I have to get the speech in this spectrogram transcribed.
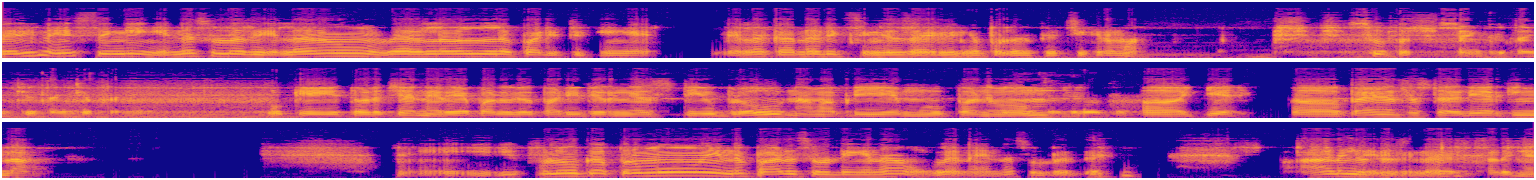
வெரி நைஸ் சிங்கிங் என்ன சொல்றது? எல்லாரும் வேற லெவல்ல பாடிட்டு இருக்கீங்க. எல்லாம் கர்நாடிக் சிங்கர்ஸ் ஆயிடுவீங்க போல இருக்கு சீக்கிரமா. Super thank you thank you thank you okay தொடர்ச்சியா நிறைய பாடல்கள் பாடிட்டு இருங்க ஸ்டீவ் ப்ரோ நாம அப்படியே மூவ் பண்ணுவோம். எஸ் சிஸ்டர் ரெடியா இருக்கீங்களா? இவ்வளவுக்கு அப்புறமும் என்ன பாட சொல்றீங்கன்னா உங்களை நான் என்ன சொல்றது? ஆடுங்க சிஸ்டர் ஆடுங்க.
